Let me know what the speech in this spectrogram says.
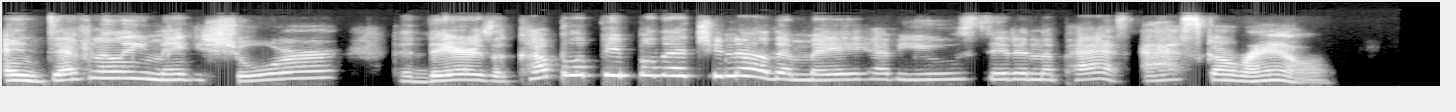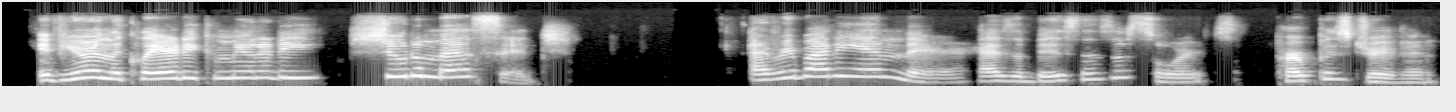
And definitely make sure that there's a couple of people that you know that may have used it in the past. Ask around. If you're in the clarity community, shoot a message. Everybody in there has a business of sorts, purpose driven,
